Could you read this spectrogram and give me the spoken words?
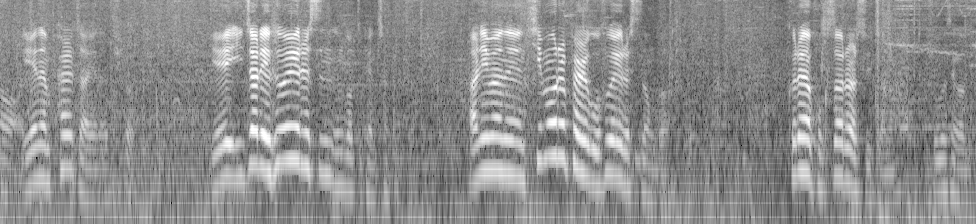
어 얘는 팔자 얘는 필요 없얘 이 자리에 후웨이를 쓰는 것도 괜찮겠다. 아니면은 티모를 팔고 후웨이를 쓰던가 그래야 복사를 할 수 있잖아. 좋은 생각이다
